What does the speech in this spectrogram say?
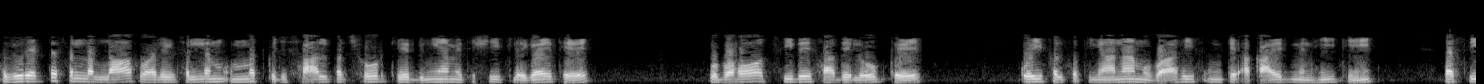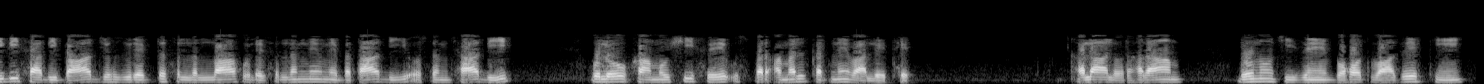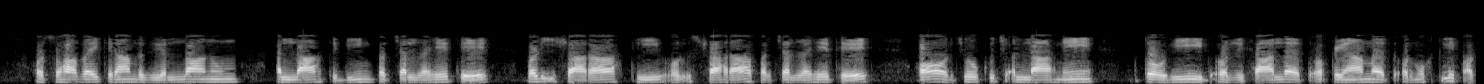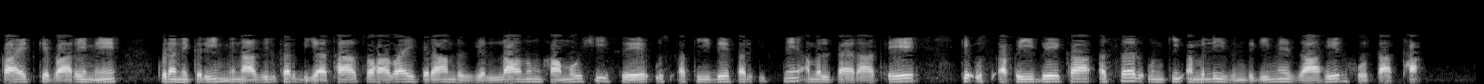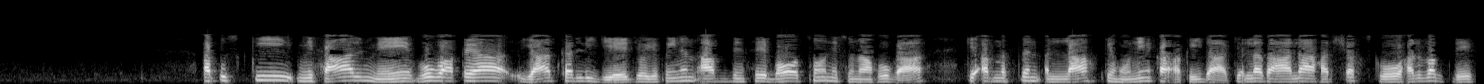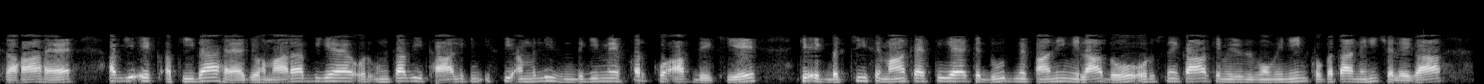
حضور صلی اللہ علیہ وسلم امت کو جس حال پر چھوڑ کے دنیا میں تشریف لے گئے تھے، وہ بہت سیدھے سادے لوگ تھے۔ کوئی فلسفیانہ مباحث ان کے عقائد میں نہیں تھیں بس سیدھی سادی بات جو حضور صلی اللہ علیہ وسلم نے انہیں بتا دی اور سمجھا دی، وہ لوگ خاموشی سے اس پر عمل کرنے والے تھے۔ حلال اور حرام دونوں چیزیں بہت واضح تھیں۔ اور صحابہ کرام رضی اللہ عنہ اللہ کے دین پر چل رہے تھے، بڑی شاہراہ تھی اور اس شاہراہ پر چل رہے تھے۔ اور جو کچھ اللہ نے توحید اور رسالت اور قیامت اور مختلف عقائد کے بارے میں قرآن کریم میں نازل کر دیا تھا، صحابہ کرام رضی اللہ عنہ خاموشی سے اس عقیدے پر اتنے عمل پیرا تھے کہ اس عقیدے کا اثر ان کی عملی زندگی میں ظاہر ہوتا تھا۔ اب اس کی مثال میں وہ واقعہ یاد کر لیجیے جو یقیناً آپ میں سے بہت سو نے سنا ہوگا کہ اب مثلا اللہ کے ہونے کا عقیدہ کہ اللہ تعالی ہر شخص کو ہر وقت دیکھ رہا ہے، اب یہ ایک عقیدہ ہے جو ہمارا بھی ہے اور ان کا بھی تھا، لیکن اس کی عملی زندگی میں فرق کو آپ دیکھیے کہ ایک بچی سے ماں کہتی ہے کہ دودھ میں پانی ملا دو اور اس نے کہا کہ میرے المومنین کو پتہ نہیں چلے گا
